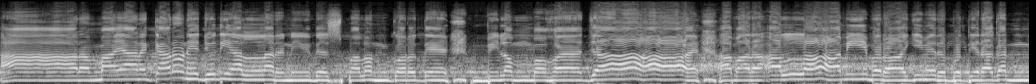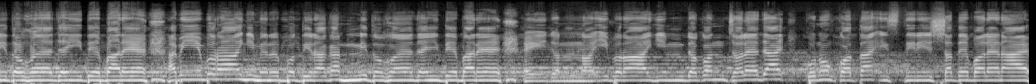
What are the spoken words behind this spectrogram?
আর মায়ার কারণে যদি আল্লাহর নির্দেশ পালন করতে বিলম্ব হয়ে যায়, আমার আল্লাহ আমি ইব্রাহিমের প্রতি রাগান্বিত হয়ে যাইতে পারে। আমি ইব্রাহিমের প্রতি রাগান্বিত হয়ে যাইতে পারে। এই জন্য ইব্রাহিম যখন চলে যায়, কোনো কথা স্ত্রীর সাথে বলে নাই,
